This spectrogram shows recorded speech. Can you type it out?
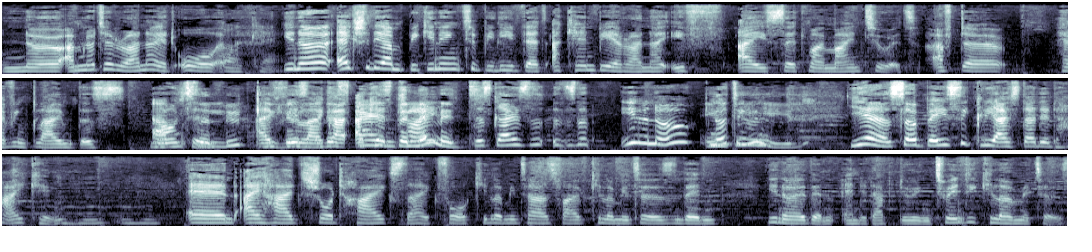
no, I'm not a runner at all. Okay. You know, actually, I'm beginning to believe that I can be a runner if I set my mind to it. After having climbed this mountain, Absolutely. I feel This- like I, I can the try. limit. The sky's is the you know not even. Indeed. Yeah. So basically, I started hiking, Mm-hmm, and I hiked short hikes like four kilometers, five kilometers, and then you know then ended up doing twenty kilometers.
